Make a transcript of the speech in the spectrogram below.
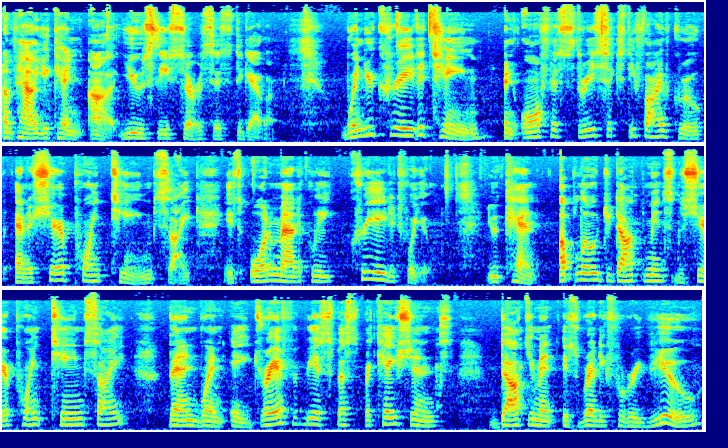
of how you can uh, use these services together. When you create a team, an Office 365 group and a SharePoint team site is automatically created for you. You can upload your documents in the SharePoint team site. Then, when a draft of your specifications document is ready for review,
